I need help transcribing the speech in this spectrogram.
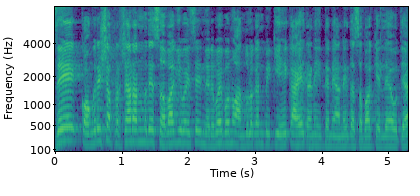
जे काँग्रेसच्या प्रचारांमध्ये सहभागी व्हायचे निर्भय बनू आंदोलकांपैकी एक आहेत आणि त्यांनी अनेकदा सभा केल्या होत्या.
